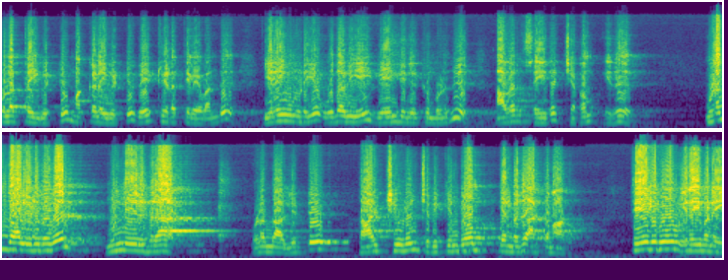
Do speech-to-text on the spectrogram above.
குலத்தை விட்டு மக்களை விட்டு வேற்று இடத்திலே வந்து இறைவனுடைய உதவியை வேண்டி நிற்கும் பொழுது அவர் செய்த ஜெபம் இது. முழந்தால் இடுபவர் முன்னேறுகிறார். முழந்தால் இட்டு தாழ்ச்சியுடன் ஜெபிக்கின்றோம் என்பது அர்த்தமாகும். தேடுவோம் இறைவனை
